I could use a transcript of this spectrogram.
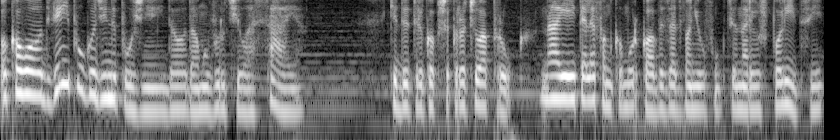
Około 2,5 godziny później do domu wróciła Saja. Kiedy tylko przekroczyła próg, na jej telefon komórkowy zadzwonił funkcjonariusz policji,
